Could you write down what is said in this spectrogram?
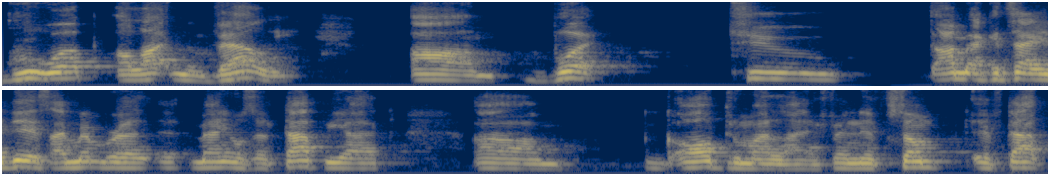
grew up a lot in the Valley. Um, but to I, mean, I can tell you this: I remember Manuel's at Tepeyac um, all through my life, and if some if that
